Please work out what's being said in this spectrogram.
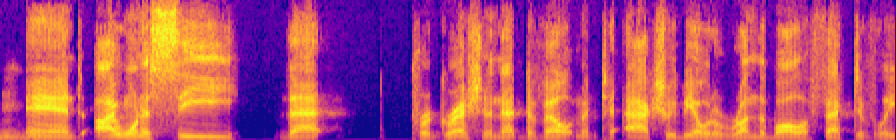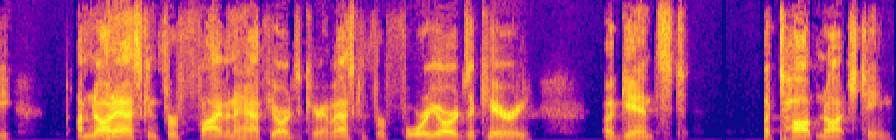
Mhm. And I want to see that progression and that development to actually be able to run the ball effectively. I'm not Yeah. asking for five and a half yards of carry. I'm asking for four yards of carry against a top notch team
